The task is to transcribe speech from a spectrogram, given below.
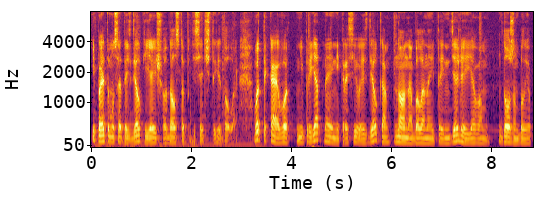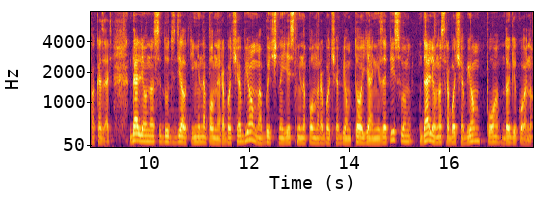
И поэтому с этой сделки я еще отдал 154 доллара. Вот такая вот неприятная, некрасивая сделка, но она была на этой неделе, и я вам должен был ее показать. Далее у нас идут сделки не на полный рабочий объем. Обычно, если не на полный рабочий объем, то я не записываю. Далее у нас рабочий объем по Dogecoin.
